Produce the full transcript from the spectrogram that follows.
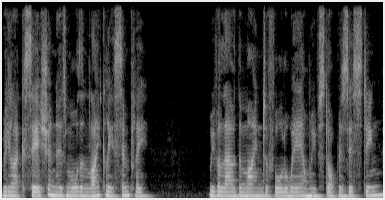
relaxation is more than likely simply we've allowed the mind to fall away and we've stopped resisting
